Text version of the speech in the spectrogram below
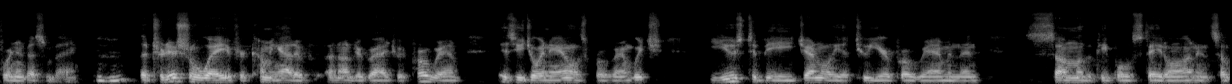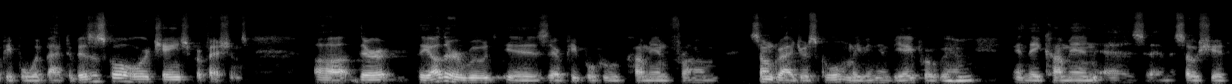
for an investment bank. Mhm. The traditional way, if you're coming out of an undergraduate program, is you join the analyst program, which used to be generally a two-year program, and then some of the people stayed on, and some people went back to business school or changed professions. Uh, there, the other route is there are people who come in from some graduate school, maybe an MBA program, Mhm. and they come in as an associate,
